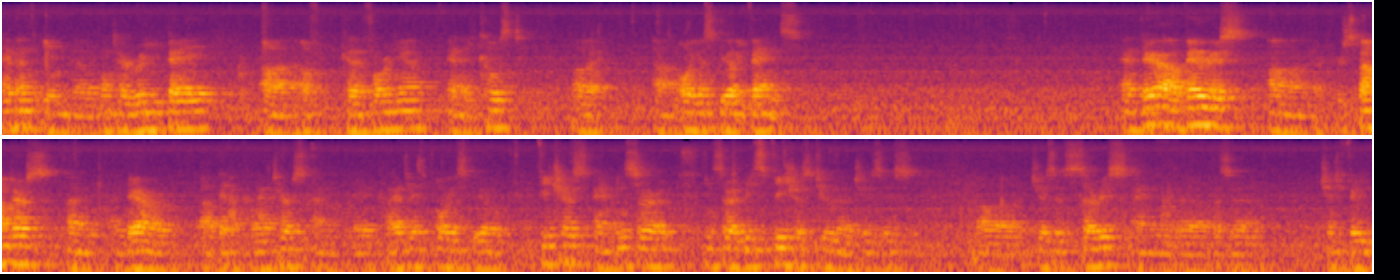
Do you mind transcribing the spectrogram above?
happened in the Monterey Bay uh, of California and it caused uh, oil spill events. And there are various responders and, and there are data collectors and collected oil spill features and insert insert these features to the GSS uh, GSS service and uh, as a change feed.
